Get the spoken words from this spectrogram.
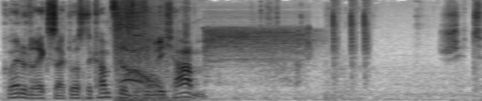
Komm her, du Drecksack. Du hast eine Kampflinte, die will ich haben. Shit.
